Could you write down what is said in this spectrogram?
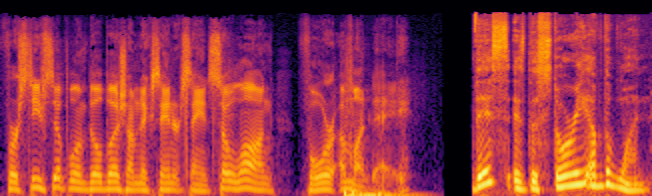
For Steve Sipple and Bill Bush, I'm Nick Sanders saying so long for a Monday. This is the story of the one.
